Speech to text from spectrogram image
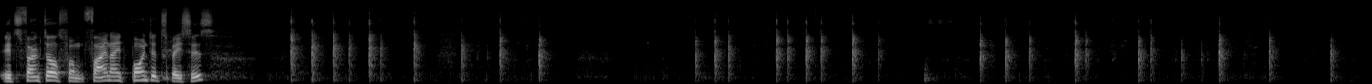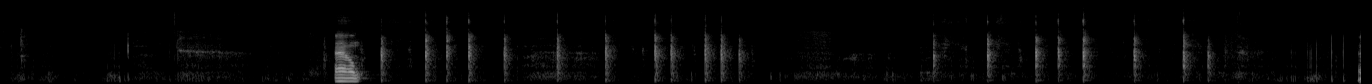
it's functors from finite pointed spaces And And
